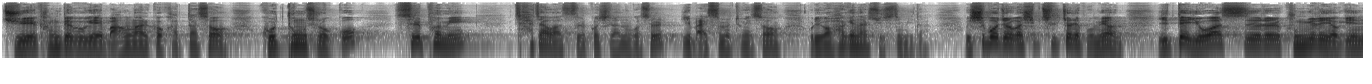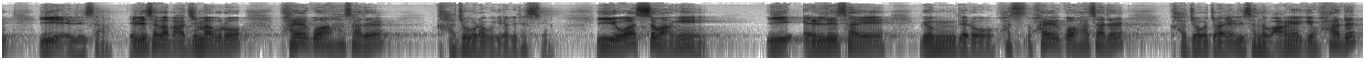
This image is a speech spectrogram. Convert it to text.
주의 강대국에 망할 것 같아서 고통스럽고 슬픔이 찾아왔을 것이라는 것을 이 말씀을 통해서 우리가 확인할 수 있습니다. 15절과 17절에 보면 이때 요아스를 국률에 여긴 이 엘리사, 엘리사가 마지막으로 활과 화살을 가져오라고 이야기를 했어요. 이 요아스 왕이 이 엘리사의 명대로 화- 활과 화살을 가져오자 엘리사는 왕에게 활을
